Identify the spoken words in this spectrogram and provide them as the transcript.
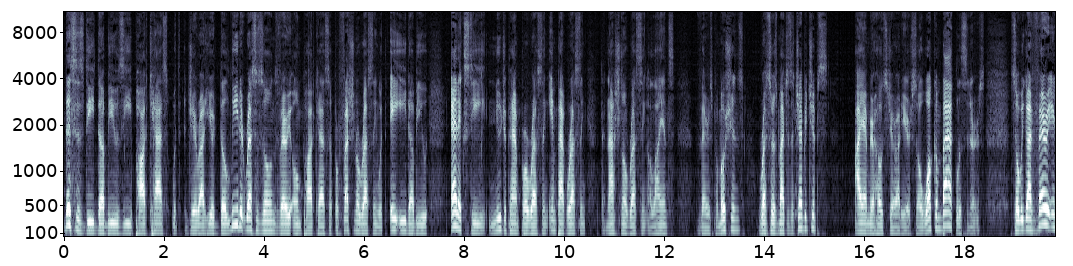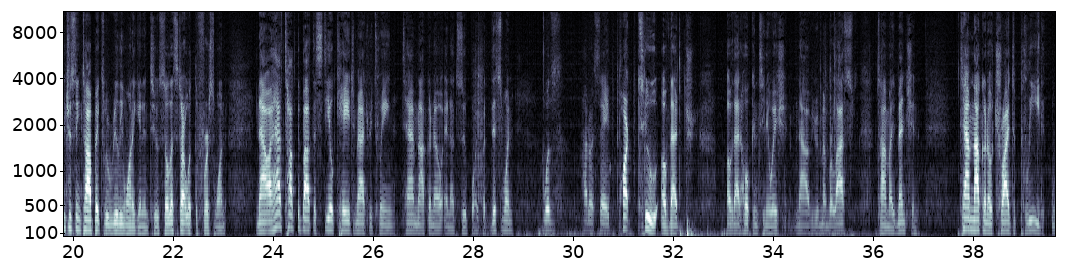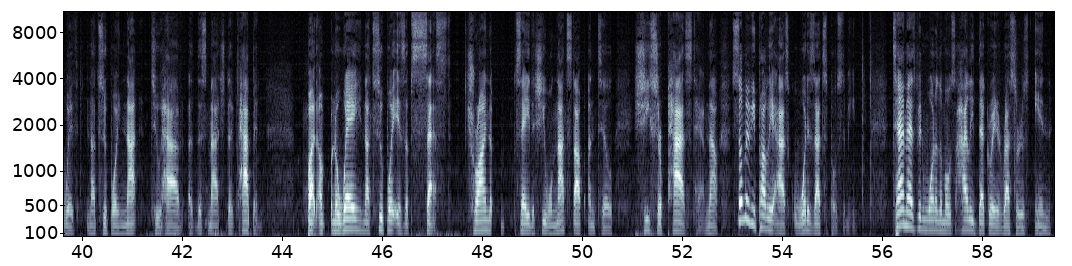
This is the WZ podcast with J Rod here, deleted WrestleZone's very own podcast of professional wrestling with AEW, NXT, New Japan Pro Wrestling, Impact Wrestling, the National Wrestling Alliance, various promotions, wrestlers, matches, and championships. I am your host, Rod here. So, welcome back, listeners. So, we got very interesting topics we really want to get into. So, let's start with the first one. Now, I have talked about the steel cage match between Tam Nakano and Natsupoi, but this one was how do I say part two of that of that whole continuation. Now, if you remember last time I mentioned, Tam Nakano tried to plead with Natsupoi not to have uh, this match to happen, but um, in a way, Natsupoi is obsessed, trying to say that she will not stop until she surpassed him. Now, some of you probably ask, what is that supposed to mean? Tam has been one of the most highly decorated wrestlers in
